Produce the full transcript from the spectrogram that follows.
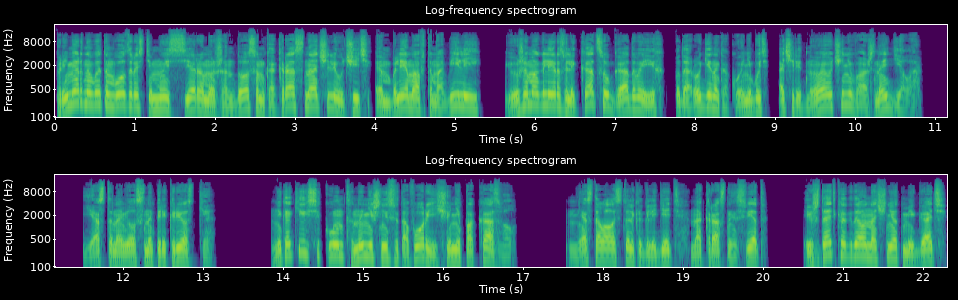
Примерно в этом возрасте мы с Серым и Жендосом как раз начали учить эмблемы автомобилей и уже могли развлекаться, угадывая их по дороге на какое-нибудь очередное очень важное дело. Я остановился на перекрестке. Никаких секунд нынешний светофор еще не показывал. Мне оставалось только глядеть на красный свет и ждать, когда он начнет мигать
